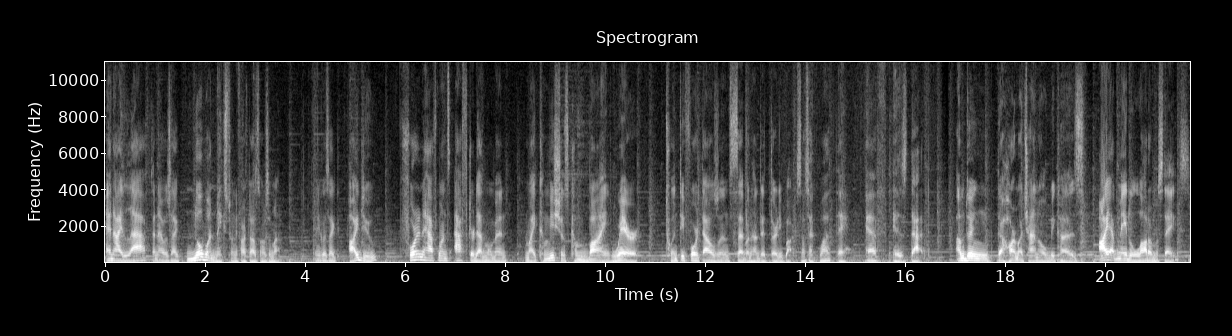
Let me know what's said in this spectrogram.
And I laughed and I was like, no one makes $25,000 a month. And he goes like, I do. Four and a half months after that moment, my commissions combined were 24,730 bucks. I was like, what the F is that? I'm doing the Harma channel because I have made a lot of mistakes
